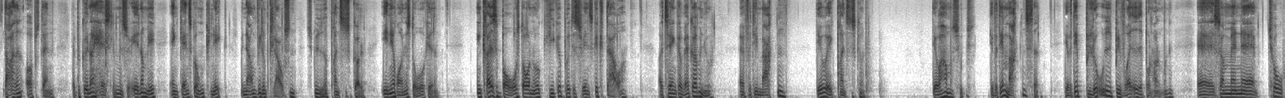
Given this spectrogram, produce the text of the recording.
starter en opstand, der begynder i Hasle, men så ender med, at en ganske ung knægt med navn Willem Clausen skyder Prinsenskjold inde i Rønne Storekæden. En kreds af borgere står nu og kigger på det svenske kadaver og tænker, hvad gør vi nu? Fordi magten, det var ikke Prinsenskjold. Det var Hammershus. Det var det, magten sad. Det var det blodet bevredede Bornholmerne, øh, som man øh, tog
